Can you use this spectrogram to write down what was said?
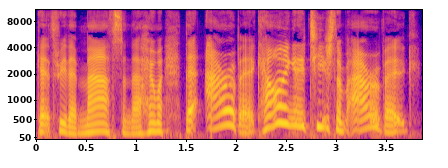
get through their maths and their homework. Their Arabic. How am I going to teach them Arabic?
